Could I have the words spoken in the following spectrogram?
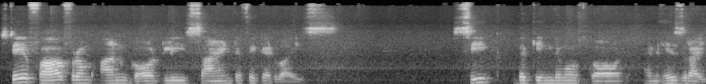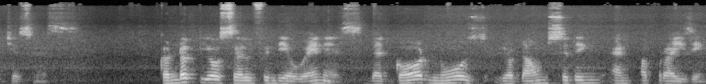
Stay far from ungodly scientific advice. Seek the kingdom of God and His righteousness. Conduct yourself in the awareness that God knows your down sitting and uprising,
